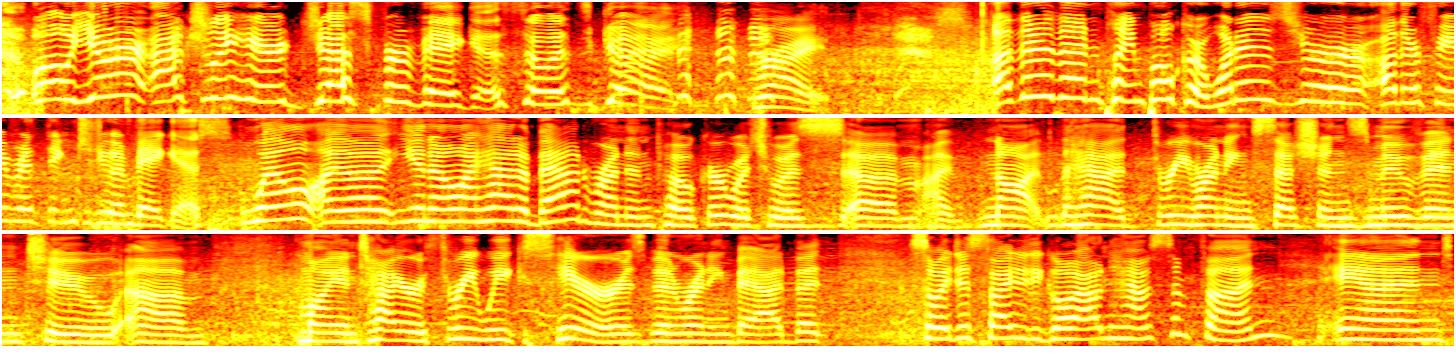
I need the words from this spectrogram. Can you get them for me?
Well, you're actually here just for Vegas, so it's good. right. Other than playing poker, what is your other favorite thing to do in Vegas? Well, uh, you know, I had a bad run in poker, which was um, I've not had three running sessions. Move into um, my entire three weeks here has been running bad, but so I decided to go out and have some fun, and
